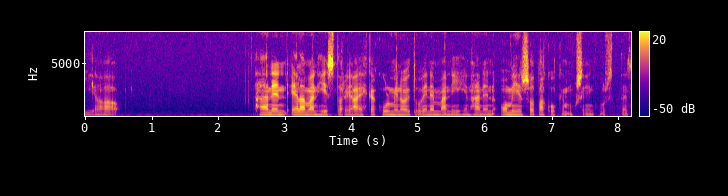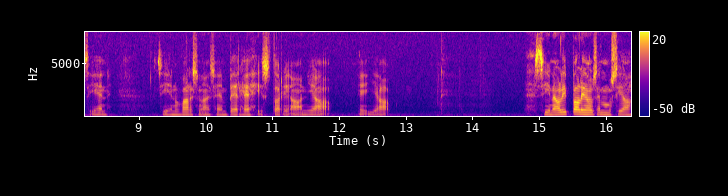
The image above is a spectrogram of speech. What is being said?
Ja hänen elämän historia ehkä kulminoituu enemmän niihin hänen omiin sotakokemuksiin kuin sitten siihen, siihen varsinaiseen perhehistoriaan. Ja, ja siinä oli paljon semmoisia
